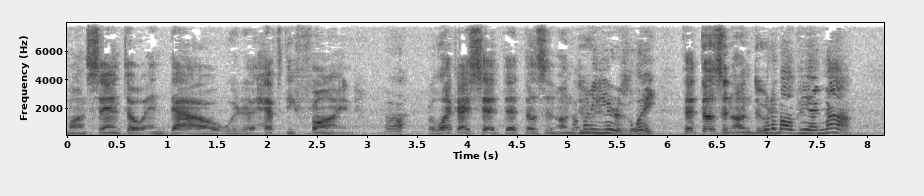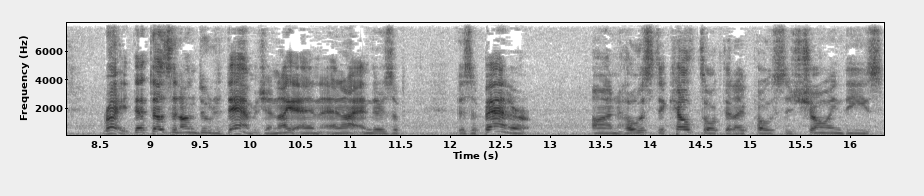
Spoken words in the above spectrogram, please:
Monsanto and Dow with a hefty fine. Ah, But like I said, that doesn't undo. how many the- years late? that doesn't undo What about Vietnam? Right, that doesn't undo the damage, and I and and I and there's a there's a banner on Holistic Health Talk that I posted showing these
